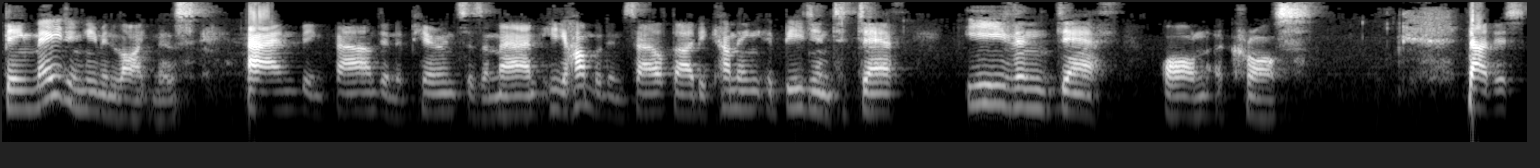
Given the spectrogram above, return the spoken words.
being made in human likeness, and being found in appearance as a man, he humbled himself by becoming obedient to death, even death on a cross. Now, this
